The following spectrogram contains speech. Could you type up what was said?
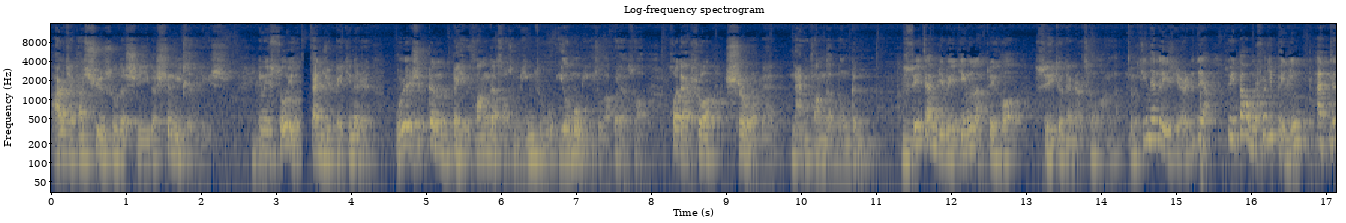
而且它叙述的是一个胜利者的历史，因为所有占据北京的人，无论是更北方的少数民族、游牧民族啊，或者说。或者说是我们南方的农耕，谁占据北京了，最后谁就在那儿称王了。那么今天的历史也是这样。所以当我们说起北京，它这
